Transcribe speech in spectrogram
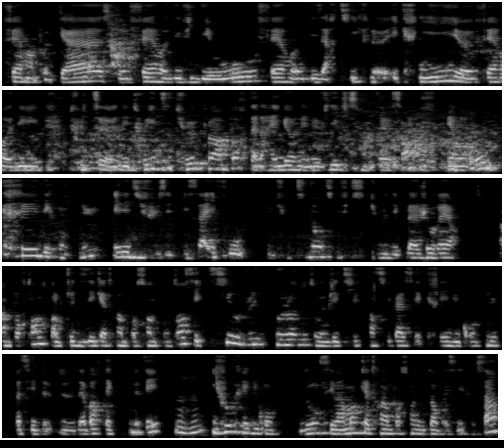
faire un podcast, faire des vidéos, faire des articles écrits, faire des tweets, des tweets, si tu veux, peu importe à la rigueur les leviers qui sont intéressants, mais en gros créer des contenus et les diffuser. Et ça, il faut que tu t'identifies si tu veux des plages horaires importantes. Quand je te disais 80% de ton temps, c'est si aujourd'hui ton objectif principal c'est de créer du contenu, c'est d'avoir ta communauté, mm-hmm. il faut créer du contenu. Donc c'est vraiment 80% du temps passé sur ça.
